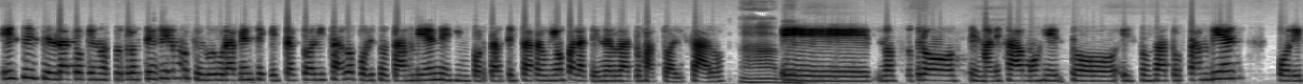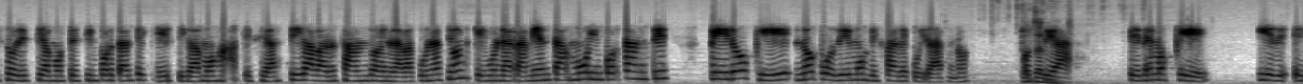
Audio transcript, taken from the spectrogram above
Ese es el dato que nosotros tenemos, seguramente que está actualizado, por eso también es importante esta reunión para tener datos actualizados. eh, nosotros eh, manejábamos eso, estos datos también, por eso decíamos es importante que sigamos a que se siga avanzando en la vacunación, que es una herramienta muy importante, pero que no podemos dejar de cuidarnos. O sea, tenemos que ir eh,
